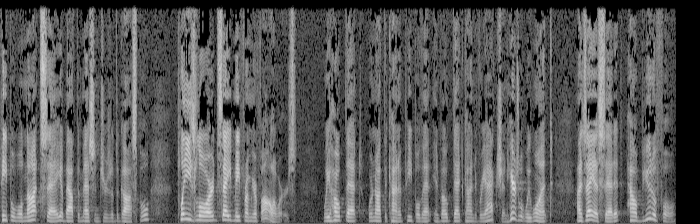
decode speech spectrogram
people will not say about the messengers of the gospel, Please, Lord, save me from your followers. We hope that we're not the kind of people that invoke that kind of reaction. Here's what we want Isaiah said it How beautiful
